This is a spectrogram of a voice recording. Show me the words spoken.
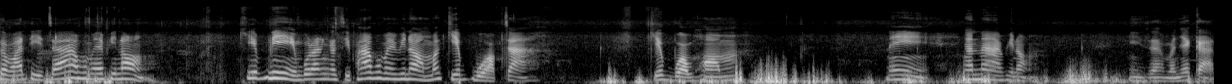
สวัสดีจ้าพ่อแม่พี่น้อง คลิปนี้โบราณกับสิภาพ่อแม่พี่น้องมาเก็บบวบจ้าเก็บบวบหอม นี่งานหน้าพี่น้อง นี่จ้ะบรรยากาศ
